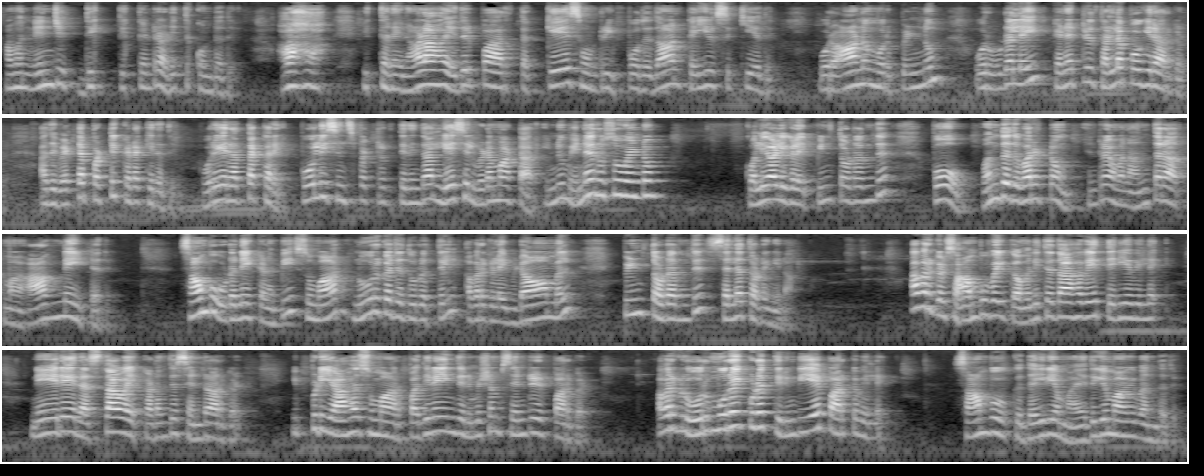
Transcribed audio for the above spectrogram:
அவன் நெஞ்சு திக் திக்கென்று அடித்து கொண்டது. ஆஹா இத்தனை நாளாக எதிர்பார்த்த கேஸ் ஒன்று இப்போதுதான் கையில் சிக்கியது. ஒரு ஆணும் ஒரு பெண்ணும் ஒரு உடலை கிணற்றில் தள்ளப்போகிறார்கள் அது வெட்டப்பட்டு கிடக்கிறது. ஒரே இரத்தக்கரை போலீஸ் இன்ஸ்பெக்டருக்கு தெரிந்தால் லேசில் விடமாட்டார். இன்னும் என்ன ருசு வேண்டும்? கொலையாளிகளை பின்தொடர்ந்து போ வந்தது வரட்டும் என்று அவன் அந்தராத்மா ஆக்னேயிட்டது. சாம்பு உடனே கிளம்பி சுமார் நூறு கஜ தூரத்தில் அவர்களை விடாமல் பின்தொடர்ந்து செல்லத் தொடங்கினான் அவர்கள் சாம்புவை கவனித்ததாகவே தெரியவில்லை. நேரே ரஸ்தாவை கடந்து சென்றார்கள். இப்படியாக சுமார் பதினைந்து நிமிஷம் சென்றிருப்பார்கள். அவர்கள் ஒரு முறை கூட திரும்பியே பார்க்கவில்லை. சாம்புவுக்கு தைரியம் அதிகமாகி வந்தது.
